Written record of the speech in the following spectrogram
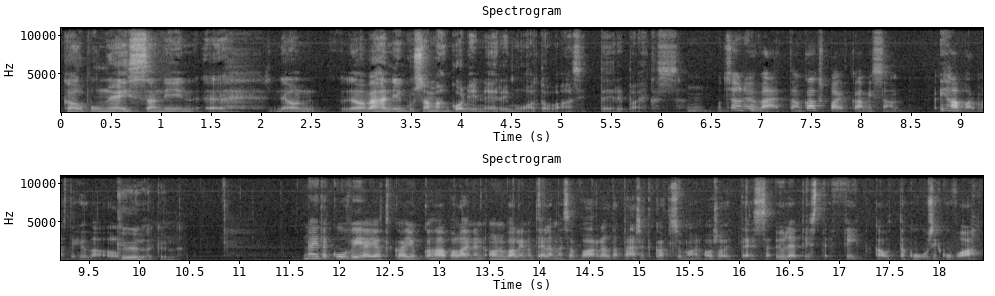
kaupungeissa, niin äh, ne on, ne on vähän niin kuin saman kodin eri muoto vaan sitten eri paikassa. Mm. Mutta se on hyvä, että on kaksi paikkaa, missä on ihan varmasti hyvä olla. Kyllä, kyllä. Näitä kuvia, jotka Jukka Haapalainen on valinnut elämänsä varrelta, pääset katsomaan osoitteessa yle.fi kautta kuusi kuvaa.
